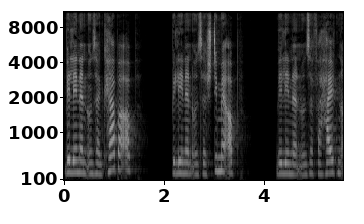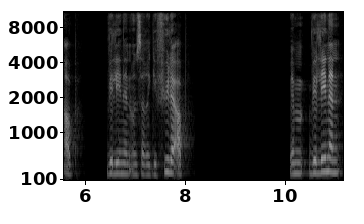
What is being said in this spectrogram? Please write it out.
Wir lehnen unseren Körper ab, wir lehnen unsere Stimme ab, wir lehnen unser Verhalten ab, wir lehnen unsere Gefühle ab. Wir, wir lehnen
